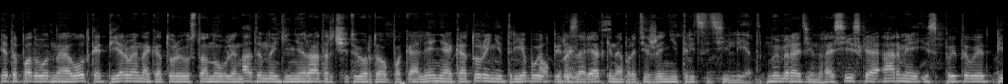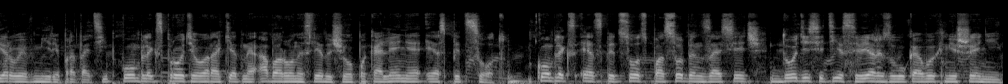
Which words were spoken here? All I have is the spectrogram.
Эта подводная лодка первая, на которой установлен атомный генератор четвертого поколения, который не требует перезарядки на протяжении 30 лет. Номер один. Российская армия испытывает первый в мире прототип комплекс противоракетных ракетной обороны следующего поколения С-500. Комплекс С-500 способен засечь до 10 сверхзвуковых мишеней,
